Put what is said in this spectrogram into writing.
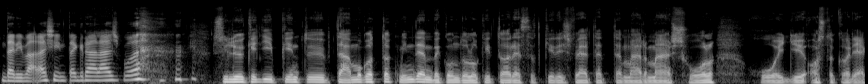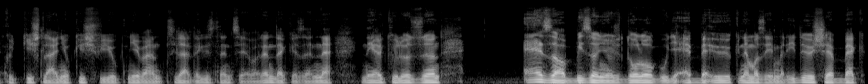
deriválás integrálásból. Szülők egyébként támogattak mindenbe, gondolok itt arra, ezt a kérdést feltettem már máshol, hogy azt akarják, hogy kislányok, kisfiúk nyilván szilárd egzisztenciával rendelkezzen, ne nélkülözzön ez a bizonyos dolog, ugye ebbe ők nem azért, mert idősebbek,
